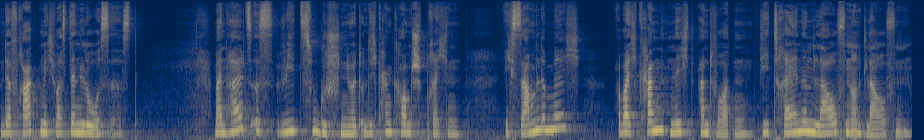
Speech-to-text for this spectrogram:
Und er fragt mich, was denn los ist. Mein Hals ist wie zugeschnürt und ich kann kaum sprechen. Ich sammle mich, aber ich kann nicht antworten. Die Tränen laufen und laufen.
